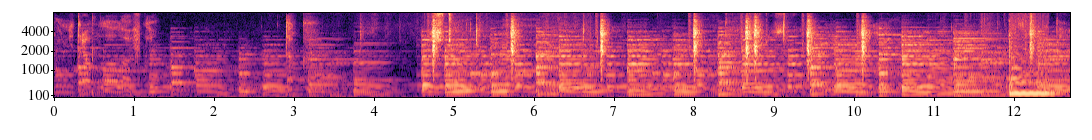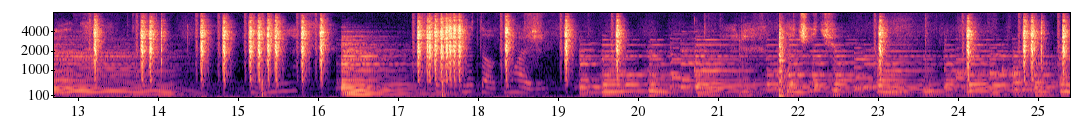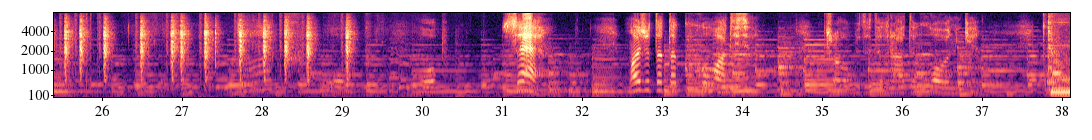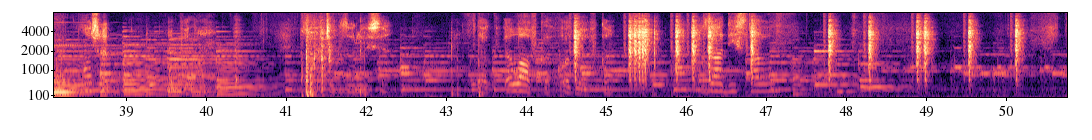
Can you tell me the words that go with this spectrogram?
Мені треба була лавка. Можете так ховатися. Якщо ви будете грати в хованки. Може. Опана. Супчик зорився. Так, лавка? От лавка. Ззаді ставимо.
